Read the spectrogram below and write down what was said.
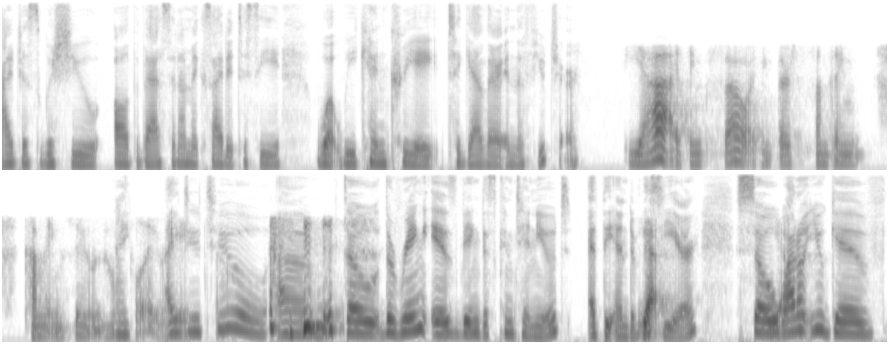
I just wish you all the best and I'm excited to see what we can create together in the future. Yeah, I think so. I think there's something coming soon, hopefully. I right? do So- too. Um, so the ring is being discontinued at the end of this year. So why don't you give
